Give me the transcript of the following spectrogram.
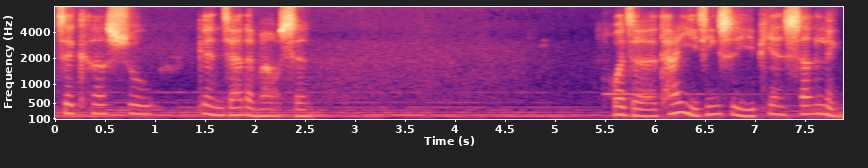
这棵树更加的茂盛，或者它已经是一片森林，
